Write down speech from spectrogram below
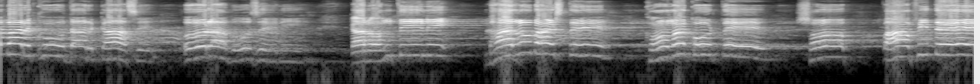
আবার খুদার কাছে, ওরা বোঝেনি। কারণ তিনি ভালোবাসতেন, ক্ষমা করতে সব পাফিদের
